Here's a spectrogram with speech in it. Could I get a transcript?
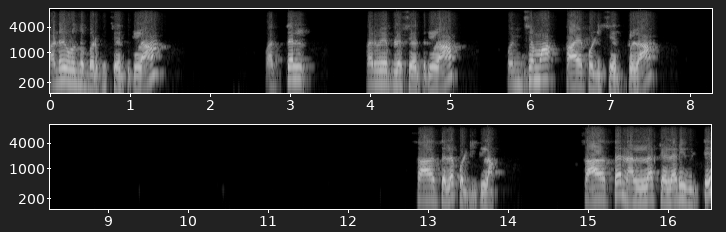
கடுகு உளுந்து பருப்பு சேர்த்துக்கலாம். வத்தல் கருவேப்பிலை சேர்த்துக்கலாம். கொஞ்சமாக காயப்பொடி சேர்த்துக்கலாம். சாதத்துல கொட்டிக்கலாம். சாதத்தை நல்லா கிளறி விட்டு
